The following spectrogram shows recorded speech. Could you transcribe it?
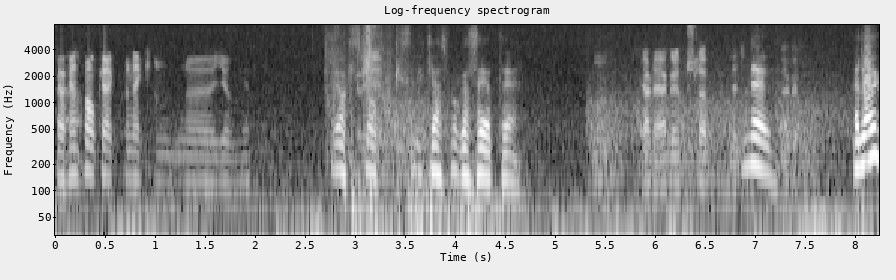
Jag kan smoka Connecton uh, djungel. Jag kan smoka, kan smoka CT. Gör det, jag går upp och slår upp lite. Nu! Eller?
